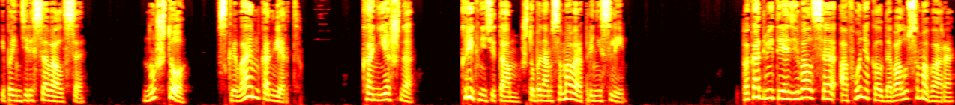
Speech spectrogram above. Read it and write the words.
и поинтересовался. «Ну что, вскрываем конверт?» «Конечно! Крикните там, чтобы нам самовар принесли». Пока Дмитрий одевался, Афоня колдовал у самовара.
